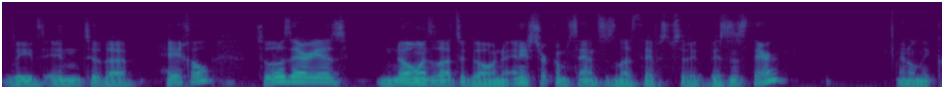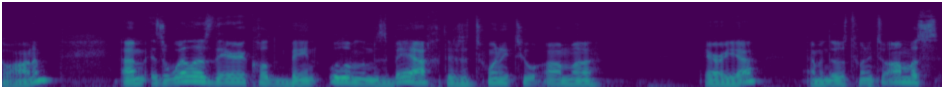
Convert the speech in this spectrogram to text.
leads into the heichel. So those areas, no one's allowed to go under any circumstances unless they have specific business there, and only kohanim. Um, as well as the area called Bein Ulam Lemizbeach, there's a 22 Amma area. I mean, those 22 Amos,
